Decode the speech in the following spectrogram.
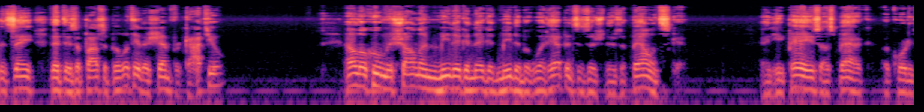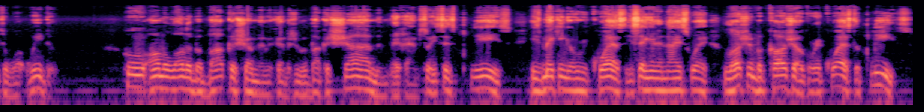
to say that there's a possibility that Hashem forgot you? But what happens is there's a balance scale. And he pays us back according to what we do. Who So he says, please. He's making a request. He's saying in a nice way, Lashon Bakasha, request, a please.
